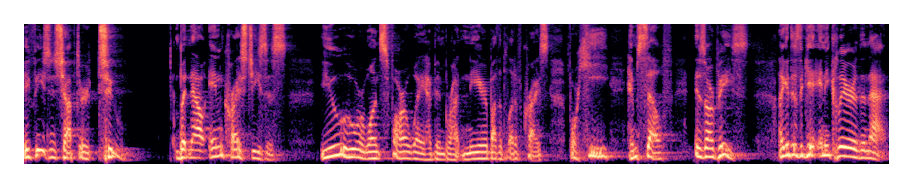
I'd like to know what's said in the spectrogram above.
Ephesians chapter 2. But now in Christ Jesus, you who were once far away have been brought near by the blood of Christ, for he himself is our peace. Like it doesn't get any clearer than that.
